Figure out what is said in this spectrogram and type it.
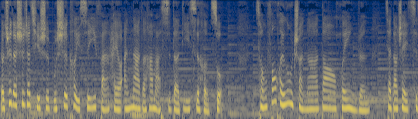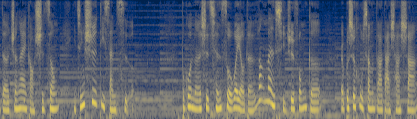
有趣的是，这其实不是克里斯·伊凡还有安娜·德哈马斯的第一次合作，从峰回路转啊，到灰影人，再到这一次的真爱搞失踪，已经是第三次了。不过呢，是前所未有的浪漫喜剧风格，而不是互相打打杀杀。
